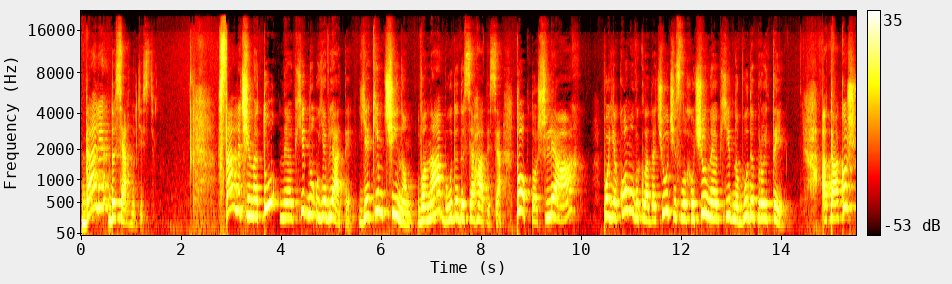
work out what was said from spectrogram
Далі досягнутість. Ставлячи мету, необхідно уявляти, яким чином вона буде досягатися. Тобто шлях, по якому викладачу чи слухачу необхідно буде пройти. А також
